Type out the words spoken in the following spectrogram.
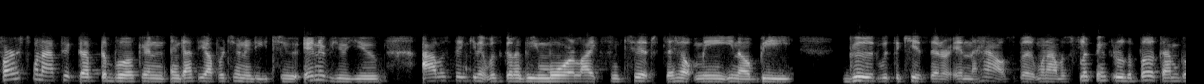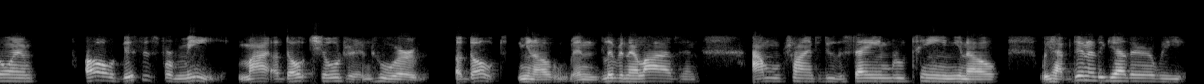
first, when I picked up the book and, and got the opportunity to interview you, I was thinking it was going to be more like some tips to help me, you know, be good with the kids that are in the house. But when I was flipping through the book, I'm going, oh, this is for me, my adult children who are adults, you know, and living their lives. And I'm trying to do the same routine. You know, we have dinner together, we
